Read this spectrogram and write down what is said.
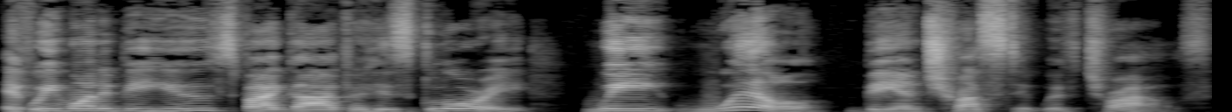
If we want to be used by God for His glory, we will be entrusted with trials.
